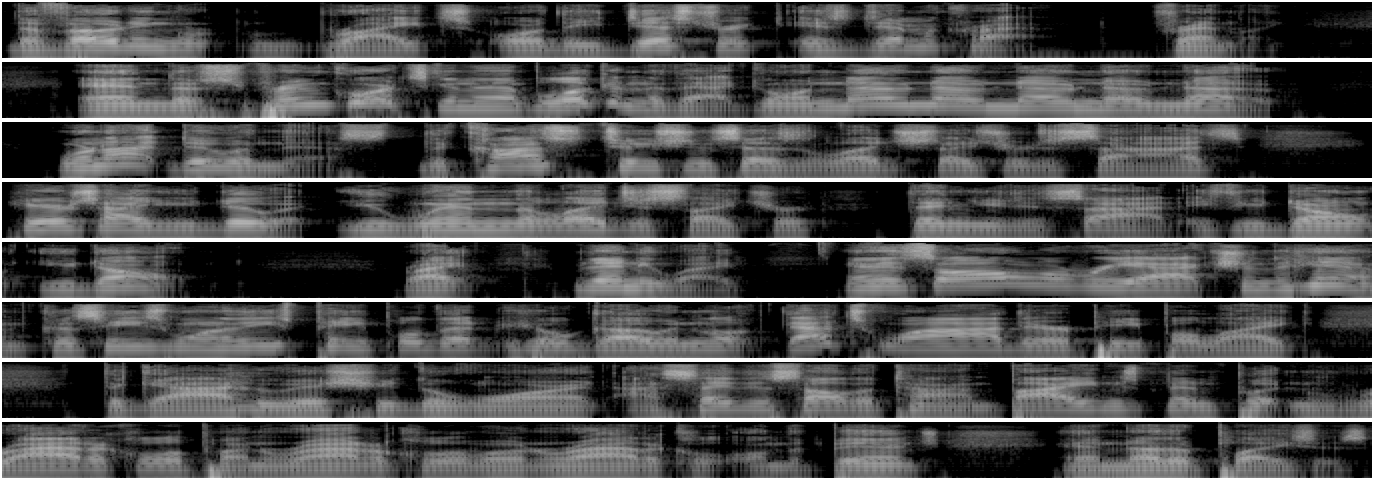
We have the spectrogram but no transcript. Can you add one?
the voting rights or the district is Democrat friendly. And the Supreme Court's going to end up looking at that, going, no, no, no, no, no. We're not doing this. The Constitution says the legislature decides. Here's how you do it. You win the legislature, then you decide. If you don't, you don't. Right? But anyway, and it's all a reaction to him because he's one of these people that he'll go and look. That's why there are people like the guy who issued the warrant. I say this all the time. Biden's been putting radical upon radical upon radical on the bench and other places.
